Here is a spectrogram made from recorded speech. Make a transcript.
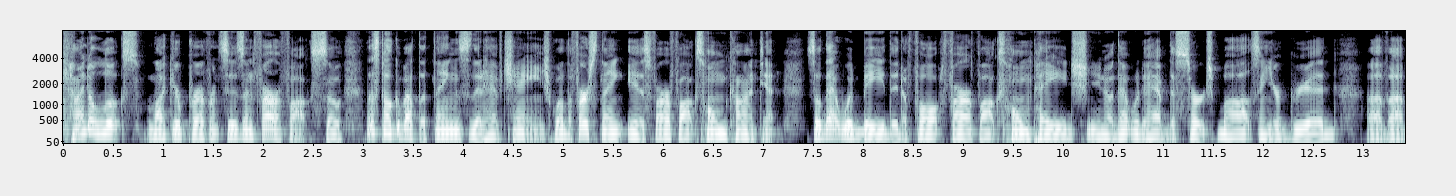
kind of looks like your preferences in Firefox. So let's talk about the things that have changed. Well, the first thing is Firefox home content. So that would be the default Firefox home page. You know, that would have the search box and your grid of uh,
